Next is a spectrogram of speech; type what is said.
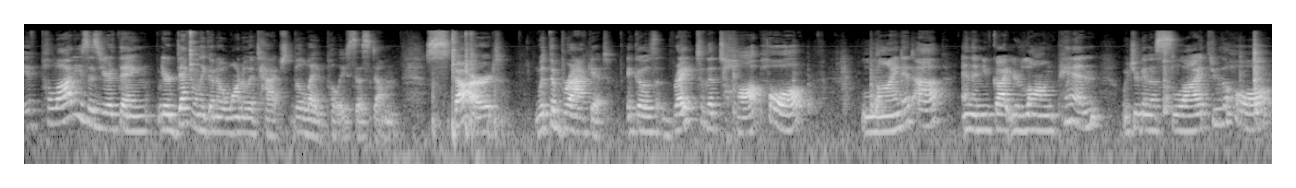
If Pilates is your thing, you're definitely gonna want to attach the leg pulley system. Start with the bracket. It goes right to the top hole, line it up, and then you've got your long pin, which you're gonna slide through the hole,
